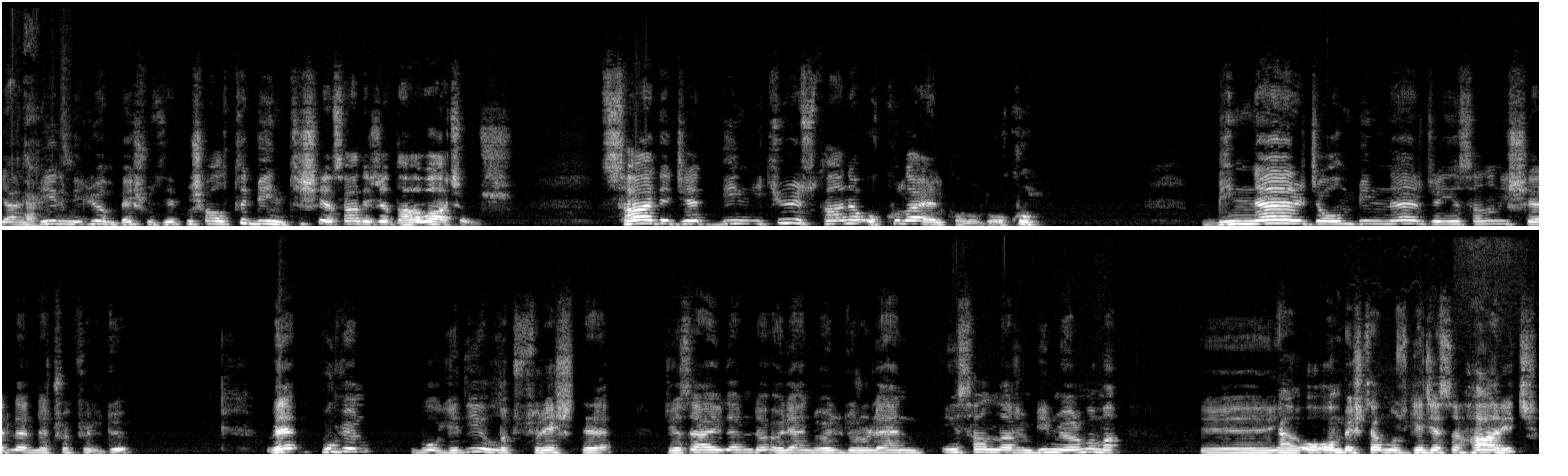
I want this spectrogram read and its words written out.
Yani Evet. 1 milyon 576 bin kişiye sadece dava açılmış. Sadece 1200 tane okula el konuldu. Okul. Binlerce, on binlerce insanın iş yerlerine çöküldü. Ve bugün bu 7 yıllık süreçte cezaevlerinde ölen, öldürülen insanların bilmiyorum ama e, yani o 15 Temmuz gecesi hariç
